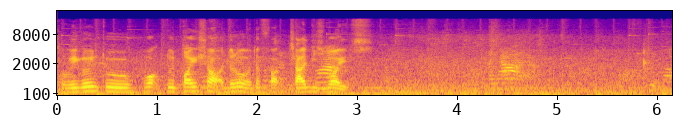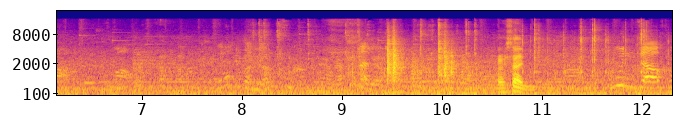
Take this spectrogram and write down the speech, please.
so we're going to walk to toy shop. I don't know what the fuck. Childish boys. Rasan. Punca aku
